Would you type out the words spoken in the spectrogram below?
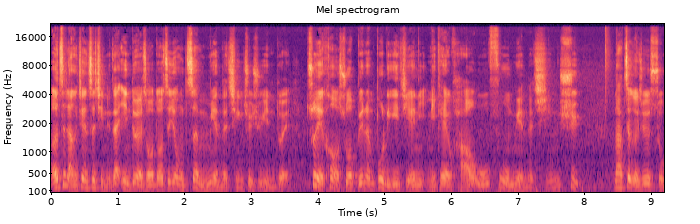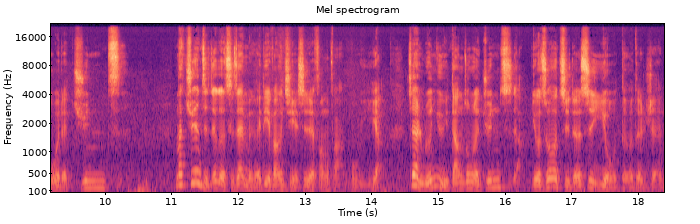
而这两件事情，你在应对的时候，都是用正面的情绪去应对。最后说别人不理解你，你可以毫无负面的情绪。那这个就是所谓的君子。那君子这个词在每个地方解释的方法不一样。在《论语》当中的君子啊，有时候指的是有德的人，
